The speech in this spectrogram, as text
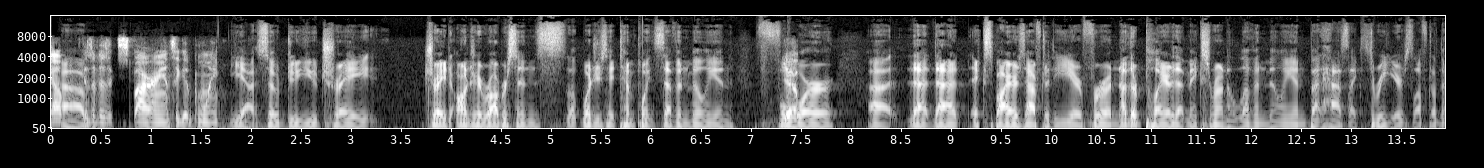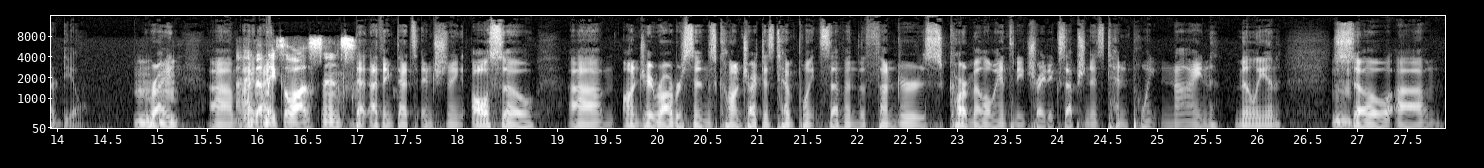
Um, because of his expiring. That's a good point. yeah. So do you trade trade Andre Robertson's what did you say ten point seven million for uh, that that expires after the year for another player that makes around eleven million but has like three years left on their deal, Mhm. right? Um, I think that makes a lot of sense. That I think that's interesting. Also. Um, Andre Robertson's contract is 10.7. The Thunder's Carmelo Anthony trade exception is 10.9 million. Mm. So, um,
